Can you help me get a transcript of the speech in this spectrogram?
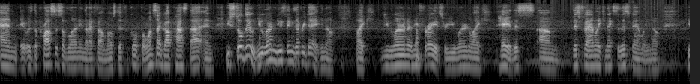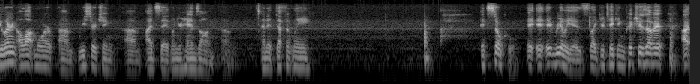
and it was the process of learning that I found most difficult. But once I got past that, and you still do, you learn new things every day. You know, like you learn a new phrase, or you learn like, hey, this um, this family connects to this family. You know, you learn a lot more um, researching. Um, I'd say when you're hands on, um, and it definitely it's so cool. It, it, it really is. Like you're taking pictures of it. I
